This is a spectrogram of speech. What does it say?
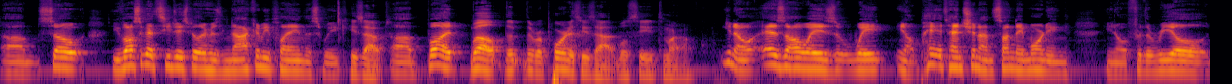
Um, so you've also got C.J. Spiller, who's not going to be playing this week. He's out. Uh, but well, the the report is he's out. We'll see tomorrow. you know, as always, wait. You know, pay attention on Sunday morning. You know, for the real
